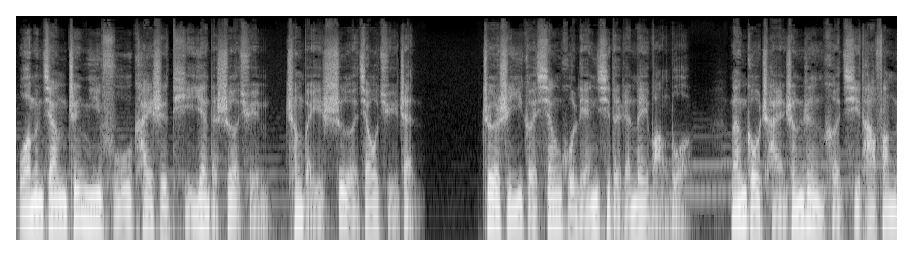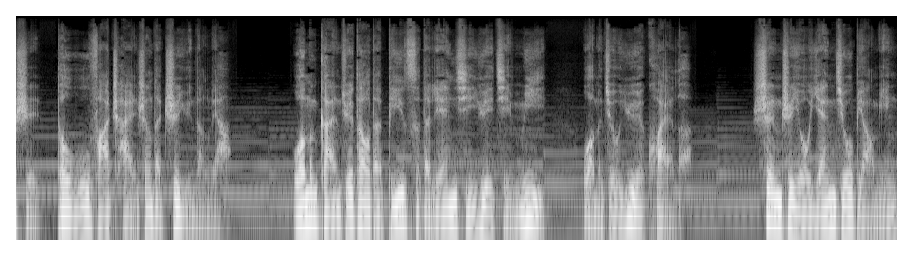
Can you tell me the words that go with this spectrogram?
我们将珍妮弗开始体验的社群称为社交矩阵，这是一个相互联系的人类网络，能够产生任何其他方式都无法产生的治愈能量。我们感觉到的彼此的联系越紧密，我们就越快乐。甚至有研究表明，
